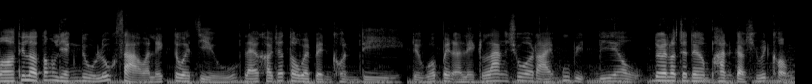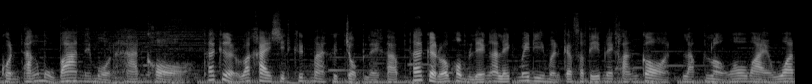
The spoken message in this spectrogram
มอสที่เราต้องเลี้ยงดูลูกสาวอเล็กตัวจิ๋วแล้วเขาจะโตไปเป็นคนดี หรือว่าเป็นอเล็กร่างชั่วร้ายผู้บิดเบี้ยว โดยเราจะเดิมพันกับชีวิตของคนทั้งหมู่บ้านในโหมดฮาร์ดคอร์ถ้าเกิดว่าใครคิดขึ้นมาคือจบเลยครับ ถ้าเกิดว่าผมเลี้ยงอเล็กไม่ดีเหมือนกับสตีฟในครั้งก่อน รับรองว่าวายวอด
